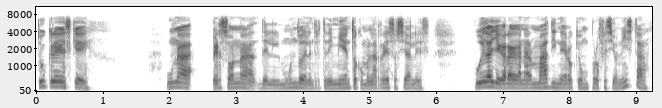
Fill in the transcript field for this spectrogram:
¿tú crees que una persona del mundo del entretenimiento como las redes sociales pueda llegar a ganar más dinero que un profesionista?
